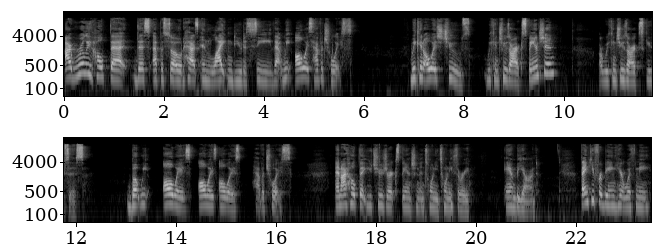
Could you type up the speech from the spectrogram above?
I really hope that this episode has enlightened you to see that we always have a choice. We can always choose. We can choose our expansion or we can choose our excuses. But we always, always, always have a choice. And I hope that you choose your expansion in 2023 and beyond. Thank you for being here with me.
